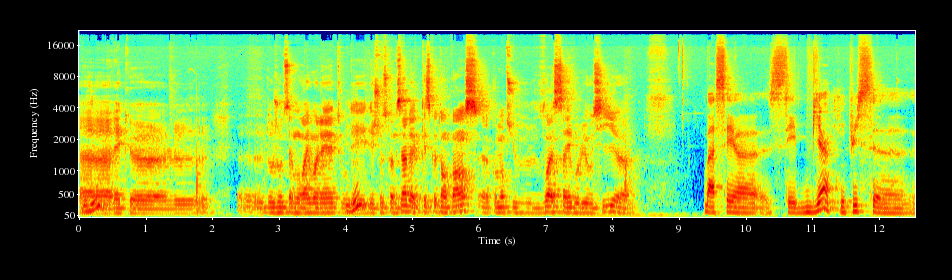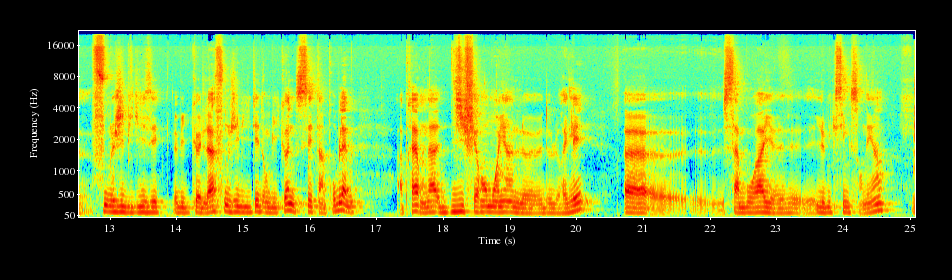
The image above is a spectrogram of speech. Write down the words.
euh, avec euh, le dojo de Samurai Wallet ou Mhm. des, des choses comme ça, bah, qu'est-ce que tu en penses Comment tu vois ça évoluer aussi Bah, c'est c'est bien qu'on puisse fongibiliser le Bitcoin. La fongibilité dans Bitcoin, c'est un problème. Après, on a différents moyens de le, de le régler. Samurai, le mixing, c'en est un. Mm.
